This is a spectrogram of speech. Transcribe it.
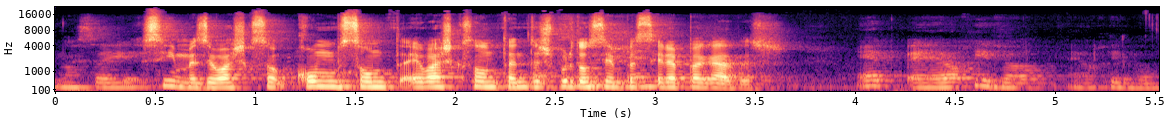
não sei. Sim, mas eu acho que são, como são, eu acho que são tantas porque estão sempre a ser apagadas. É, é horrível, é horrível.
